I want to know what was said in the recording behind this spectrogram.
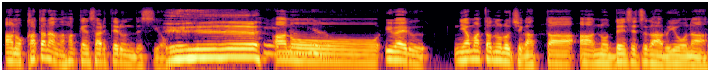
あの、刀が発見されてるんですよ。へえ。あのーいわゆる、ヤマタノロチがあった、あの、伝説があるような、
